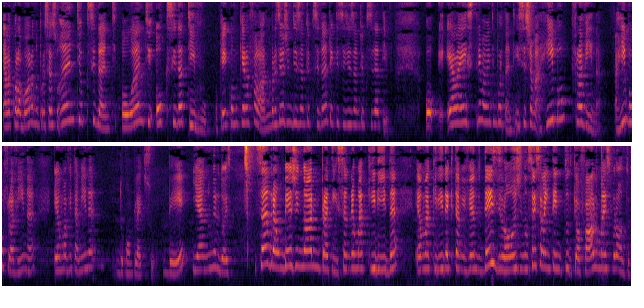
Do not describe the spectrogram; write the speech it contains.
ela colabora no processo antioxidante ou antioxidativo, ok? Como queiram falar. No Brasil a gente diz antioxidante, aqui se diz antioxidativo. Ela é extremamente importante e se chama riboflavina. A riboflavina é uma vitamina do complexo B e é a número 2. Sandra, um beijo enorme para ti. Sandra é uma querida, é uma querida que tá me vendo desde longe. Não sei se ela entende tudo que eu falo, mas pronto.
